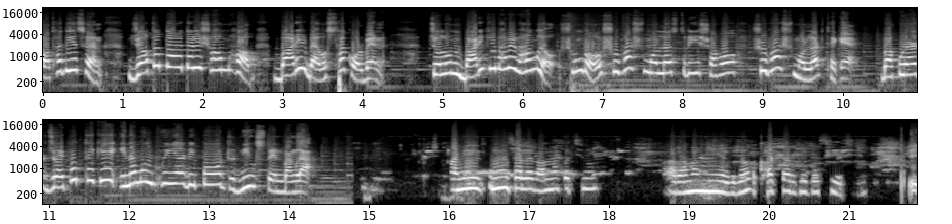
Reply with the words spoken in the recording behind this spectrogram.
কথা দিয়েছেন, যত তাড়াতাড়ি সম্ভব বাড়ির ব্যবস্থা করবেন। চলুন বাড়ি কীভাবে ভাঙলো, শুনব সুভাষ মোল্লার স্ত্রী সহ সুভাষ মোল্লার থেকে। বাঁকুড়ার জয়পুর থেকে ইনামুল ভুঁইয়ার রিপোর্ট, নিউজ টেন বাংলা। আমি কোনো সালে রান্না করছিলাম আর আমার মেয়ে মেয়েগুলো ঘরটার ভিতরে শুয়েছিল। এই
